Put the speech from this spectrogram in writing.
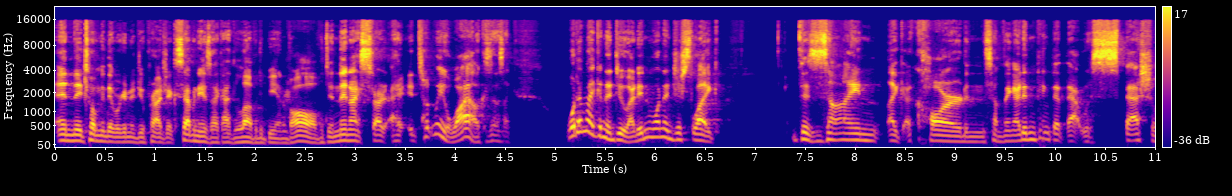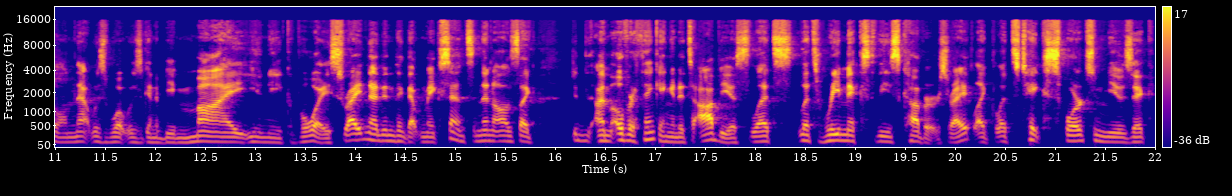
And they told me they were going to do project 70 i was like i'd love to be involved. And then i started I, it took me a while because i was like what am i going to do? I didn't want to just like design like a card and something. I didn't think that that was special and that was what was going to be my unique voice right? And i didn't think that would make sense. And then i was like i'm overthinking and it's obvious let's let's remix these covers right like let's take sports and music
